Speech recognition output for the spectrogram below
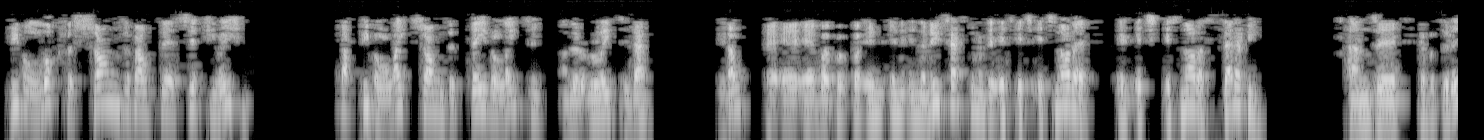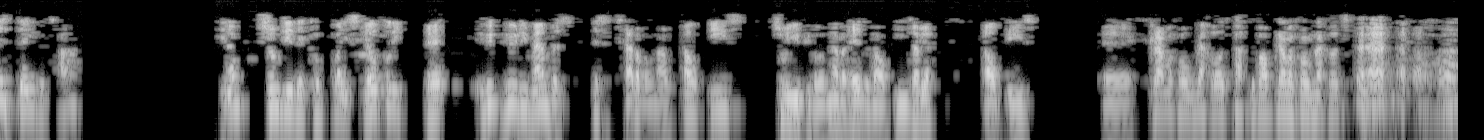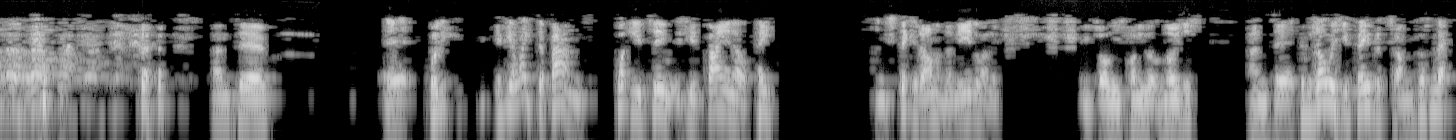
People look for songs about their situation. That people like songs that they relate to and that relate to them. You know, uh, uh, but, but, but in, in, in the New Testament, it's, it's, it's not a, it, it's, it's not a therapy. And, uh, but there is David's harp. You know, somebody that can play skillfully. Uh, who, who remembers? This is terrible now. LPs. Some of you people have never heard of LPs, have you? LPs. Uh, gramophone records, Pastor Bob, gramophone records. and, uh, uh, if you like the band, what you do is you buy an LP and you stick it on in the needle and it makes all these funny little noises. And uh, there was always your favourite song, wasn't there?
